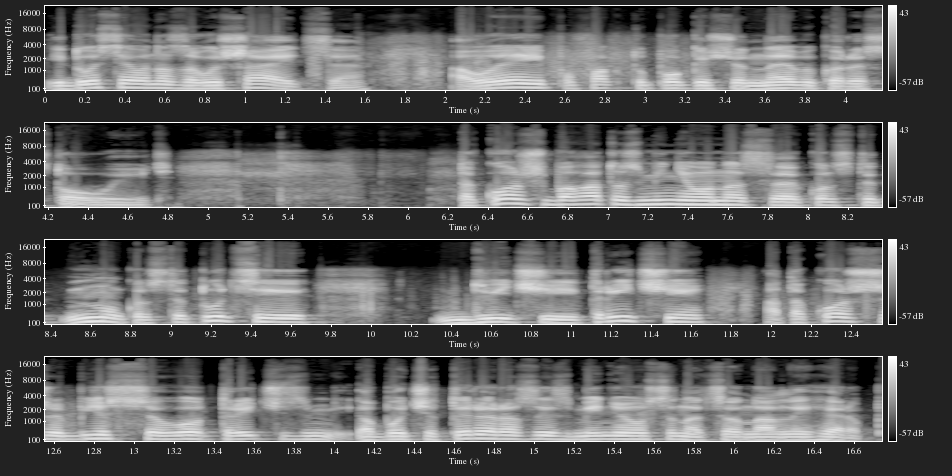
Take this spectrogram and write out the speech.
і досі вона залишається, але її по факту поки що не використовують. Також багато змінювало нас е, консти... ну, Конституції двічі і тричі, а також більш всього тричі або чотири рази змінювався національний герб.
